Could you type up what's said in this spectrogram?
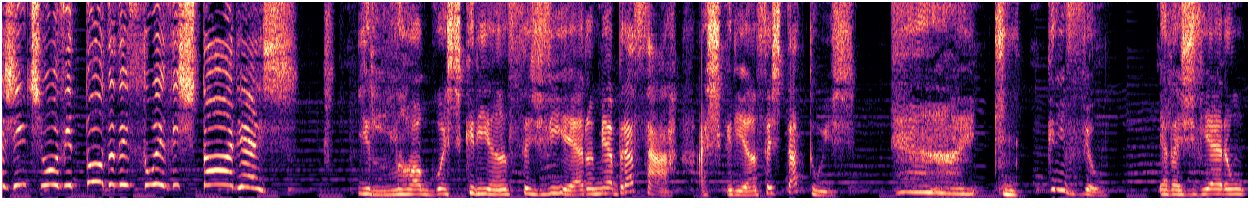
A gente ouve todas as suas histórias! E logo as crianças vieram me abraçar, as crianças tatus. Ai, que incrível! Elas vieram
